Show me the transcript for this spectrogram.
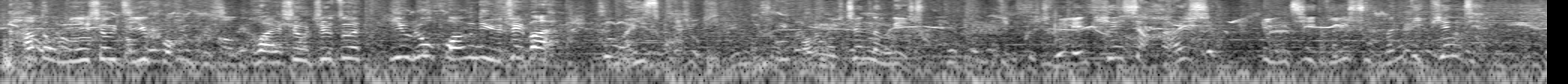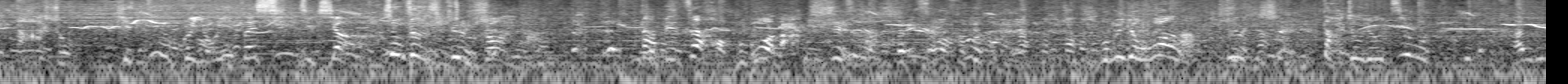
哪懂民生疾苦？万圣之尊应如皇女这般。没错，若皇女真能立储，定会垂怜天下寒士，摒弃嫡庶门第偏见，大周也定会有一番新景象。正是这说，那便再好不过了。是，没错，我们有望了。是，大周有救了，寒冰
